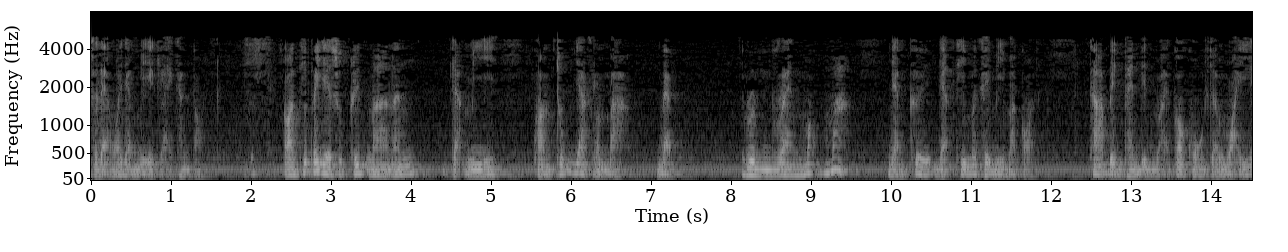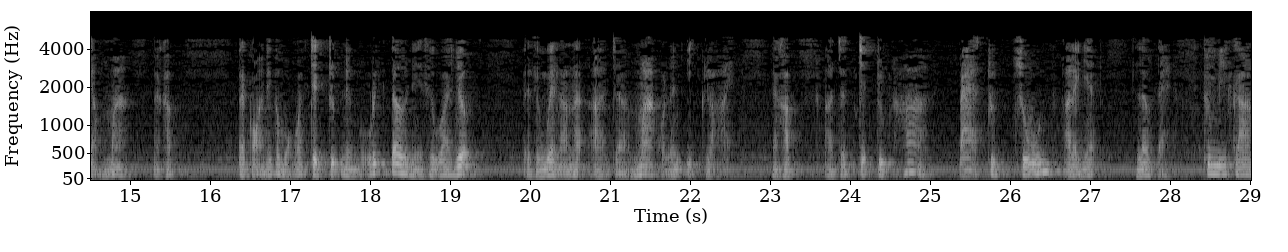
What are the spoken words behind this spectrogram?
แสดงว่ายังมีอีกหลายขั้นตอน ก่อนที่พระเยซูคริสต์มานั้น จะมี ความทุกข์ยากลำบาก แบบรุนแรงมากๆ อย่างเคยอย่างที่ไม่เคยมีมาก่อน ถ้าเป็นแผ่นดินไหวก็คงจะไหวอย่างมากนะครับ แต่ก่อนนี้ก็บอกว่าเจ็ดจุดหนึ่งริกเตอร์นี่ถือว่าเยอะ แต่ถึงเวลานั้นอาจจะมากกว่านั้นอีกหลายนะครับ อาจจะเจ็ดจุดห้าแปดจุดศูนย์อะไรเงี้ย แล้วแต่คือมีการ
